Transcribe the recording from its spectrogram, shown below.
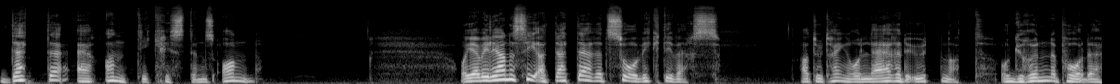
dette er antikristens ånd. Og jeg vil gjerne si at dette er et så viktig vers at du trenger å lære det utenat og grunne på det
